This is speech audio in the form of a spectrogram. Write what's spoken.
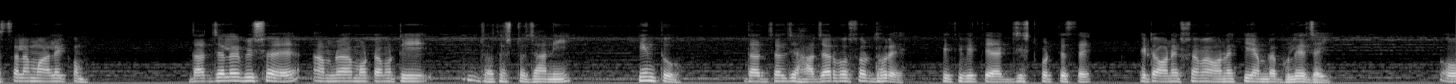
আসসালামু আলাইকুম। দাজ্জালের বিষয়ে আমরা মোটামুটি যথেষ্ট জানি, কিন্তু দাজ্জাল যে হাজার বছর ধরে পৃথিবীতে একজিস্ট করতেছে, এটা অনেক সময় অনেকেই আমরা ভুলে যাই। ও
